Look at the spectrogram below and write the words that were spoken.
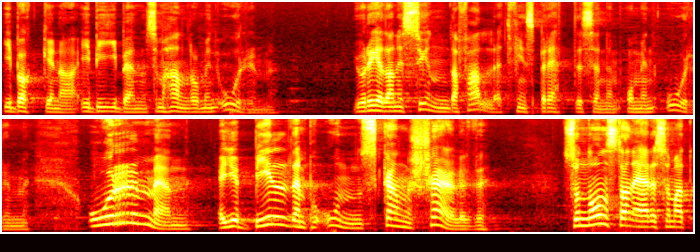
i böckerna, i Bibeln, som handlar om en orm? Jo, redan i syndafallet finns berättelsen om en orm. Ormen är ju bilden på ondskan själv. Så någonstans är det som att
